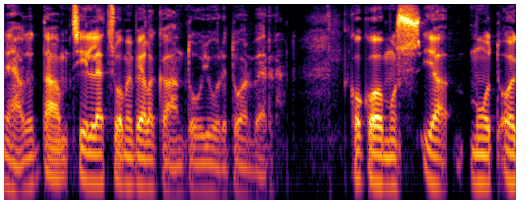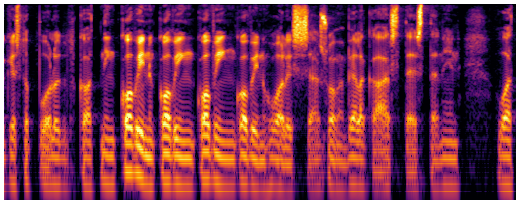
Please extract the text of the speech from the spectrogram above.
ne otetaan sillä, että Suomi velkaantuu juuri tuon verran kokoomus ja muut oikeistopuolueet, jotka ovat niin kovin, kovin, kovin, kovin huolissaan Suomen velka-asteesta, niin ovat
